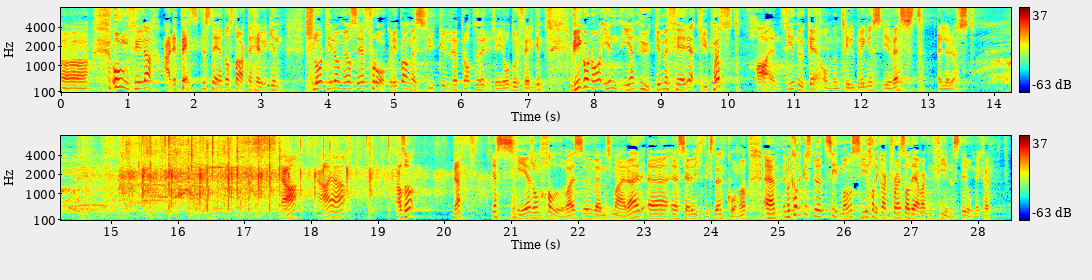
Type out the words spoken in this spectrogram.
Åh. Ungfylla er det beste stedet å starte helgen. Slår til og med å se Flåklypa med sykkelreparatør Reodor Felgen. Vi går nå inn i en uke med ferie, typ høst. Ha en fin uke om den tilbringes i vest eller øst. Ja, ja, ja. Altså, jeg ser sånn halvveis hvem som er her. Eh, Jeg ser det viktigste, kona. Eh, Men kan du ikke snu deg til sidemannen og si hadde ikke vært for deg, så hadde jeg vært den fineste i rommet i kveld?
